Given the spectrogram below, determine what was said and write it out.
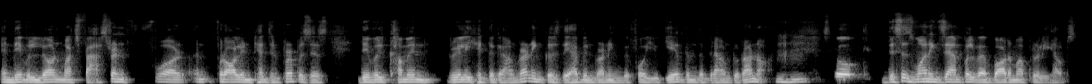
and they will learn much faster. And for and for all intents and purposes, they will come in really hit the ground running because they have been running before you gave them the ground to run on. Mhm. So this is one example where bottom up really helps.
